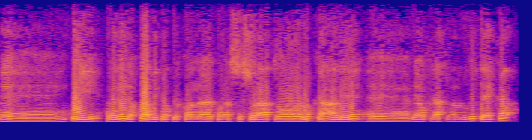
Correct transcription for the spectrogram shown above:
eh, in cui prendendo accordi proprio con, con l'assessorato locale eh, abbiamo creato una ludoteca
